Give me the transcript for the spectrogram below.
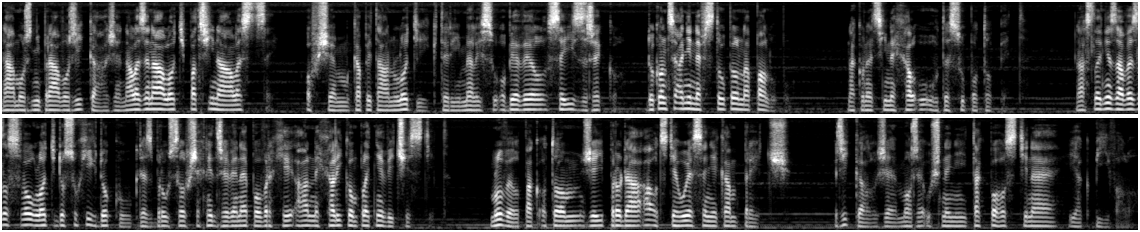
Námořní právo říká, že nalezená loď patří nálezci. Ovšem kapitán lodi, který Melisu objevil, se jí zřekl. Dokonce ani nevstoupil na palubu. Nakonec ji nechal u útesu potopit. Následně zavezl svou loď do suchých doků, kde zbrousil všechny dřevěné povrchy a nechal ji kompletně vyčistit. Mluvil pak o tom, že ji prodá a odstěhuje se někam pryč. Říkal, že moře už není tak pohostinné, jak bývalo.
